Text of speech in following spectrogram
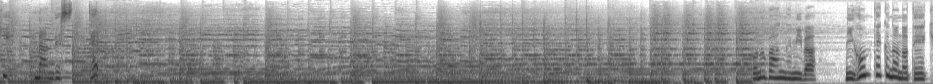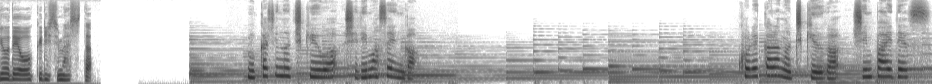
気なんですって。この番組は日本テクノの提供でお送りしました。昔の地球は知りませんがこれからの地球が心配です。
